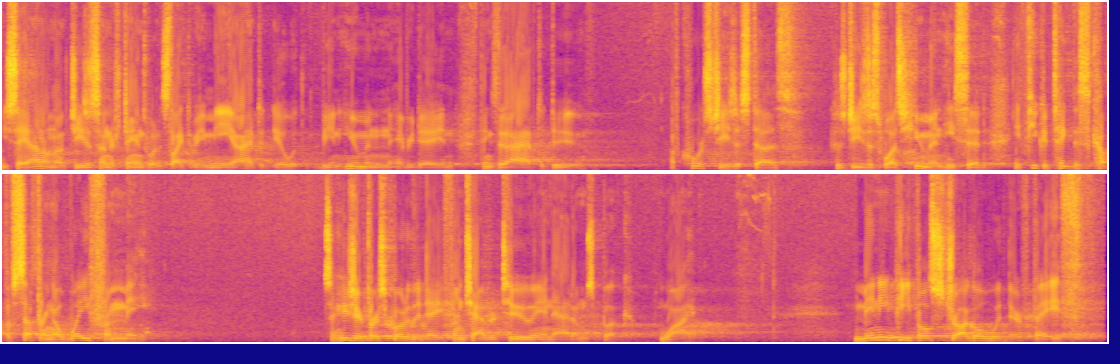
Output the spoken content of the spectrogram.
You say, I don't know if Jesus understands what it's like to be me. I have to deal with being human and every day and things that I have to do. Of course, Jesus does, because Jesus was human. He said, If you could take this cup of suffering away from me. So here's your first quote of the day from chapter 2 in Adam's book. Why? Many people struggle with their faith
